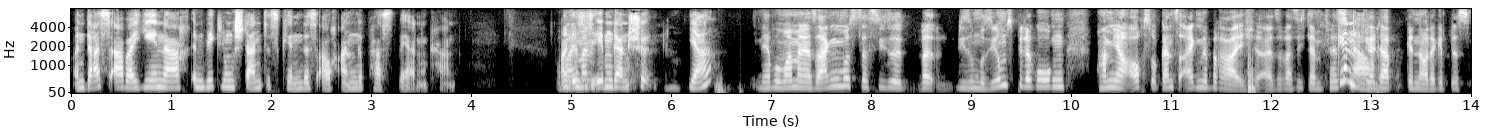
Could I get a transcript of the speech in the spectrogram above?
Und das aber je nach Entwicklungsstand des Kindes auch angepasst werden kann. Wobei und das ist eben ganz schön. Ja? Ja, wobei man ja sagen muss, dass diese, diese Museumspädagogen haben ja auch so ganz eigene Bereiche. Also was ich dann festgestellt genau. habe, genau, da gibt es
